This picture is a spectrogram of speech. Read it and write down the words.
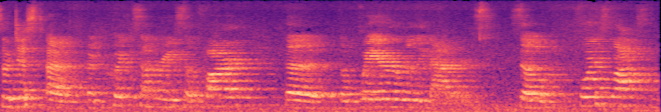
So just a, a quick summary so far, the, the where really matters. So forest loss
